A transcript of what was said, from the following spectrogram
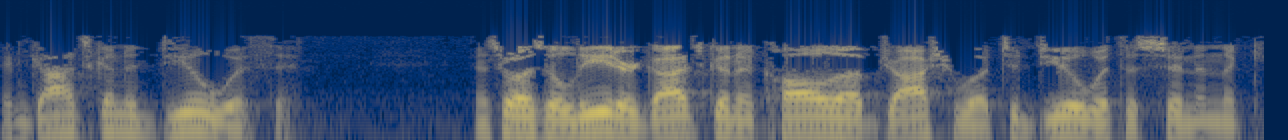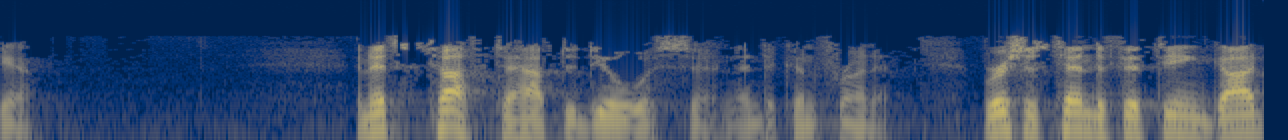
And God's going to deal with it. And so, as a leader, God's going to call up Joshua to deal with the sin in the camp. And it's tough to have to deal with sin and to confront it. Verses 10 to 15, God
